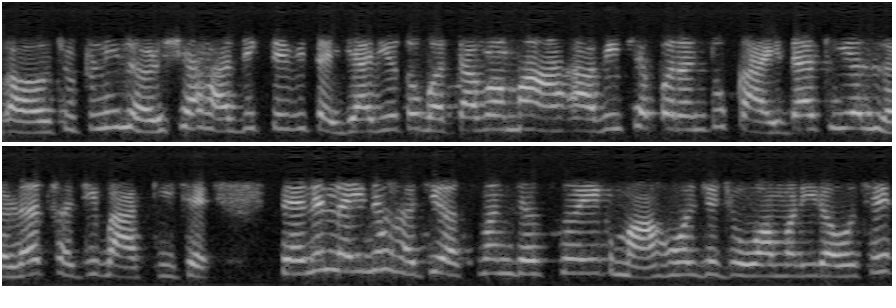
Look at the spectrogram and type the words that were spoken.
ચૂંટણી લડશે હાર્દિક તેવી તૈયારીઓ તો બતાવવામાં આવી છે, પરંતુ કાયદાકીય લડત હજી બાકી છે. તેને લઈને હજી અસમંજસનો એક માહોલ જે જોવા મળી રહ્યો છે.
